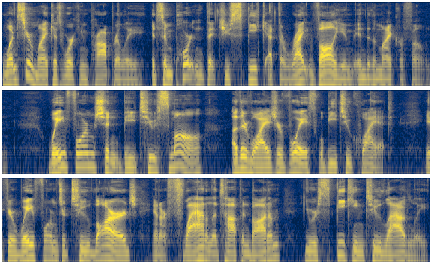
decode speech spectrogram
Once your mic is working properly, it's important that you speak at the right volume into the microphone. Waveforms shouldn't be too small, otherwise your voice will be too quiet. If your waveforms are too large and are flat on the top and bottom, you are speaking too loudly.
